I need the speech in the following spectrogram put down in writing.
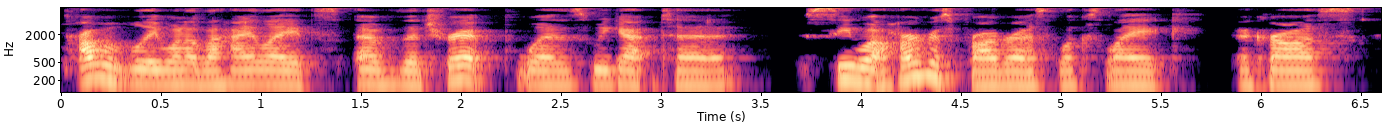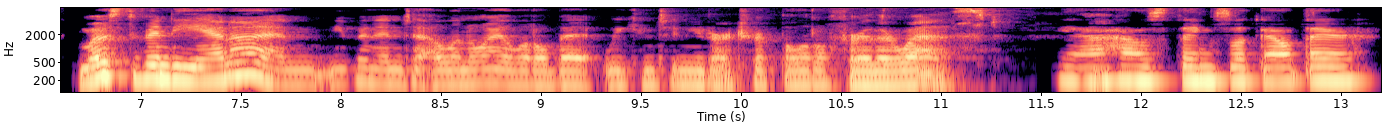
probably one of the highlights of the trip was we got to see what harvest progress looks like across most of Indiana and even into Illinois a little bit. We continued our trip a little further west. Yeah, how's things look out there?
